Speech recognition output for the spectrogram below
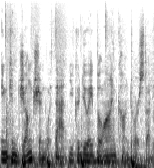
in conjunction with that you could do a blind contour study.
